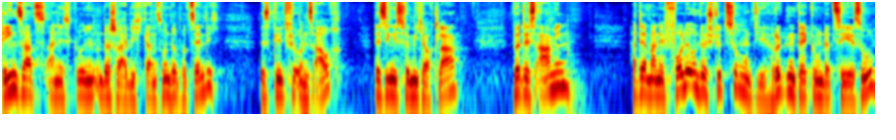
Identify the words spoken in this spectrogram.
Den Satz eines Grünen unterschreibe ich ganz hundertprozentig. Das gilt für uns auch. Deswegen ist für mich auch klar, wird es Armin, hat er meine volle Unterstützung und die Rückendeckung der CSU.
